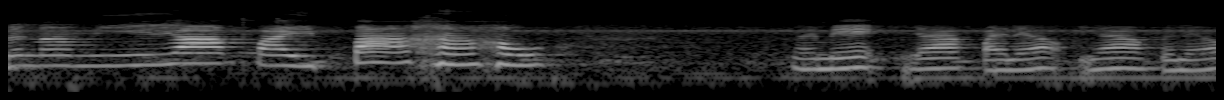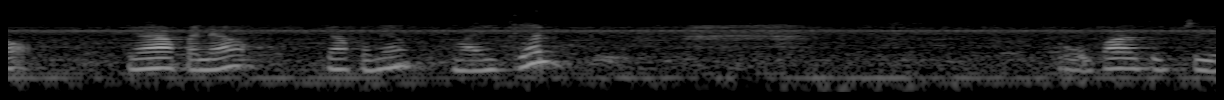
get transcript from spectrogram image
นั่นนมียากไปเปล่าไงเมยากไปแล้ว ยากไปแล้ว ยากไปแล้ว ยากไปแล้วไวเกินโอ้พลาดสิบสี่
